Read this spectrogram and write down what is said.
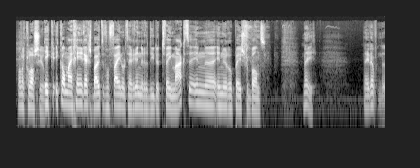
Wat een klasse. Ik, ik kan mij geen rechtsbuiten van Feyenoord herinneren die er twee maakte in, eh, in Europees verband. Nee. Nee, dat, eh,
